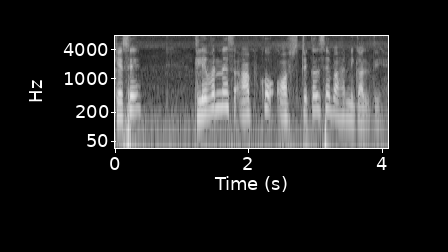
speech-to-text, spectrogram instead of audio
कैसे? क्लेवरनेस आपको ऑब्स्टिकल से बाहर निकालती है।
